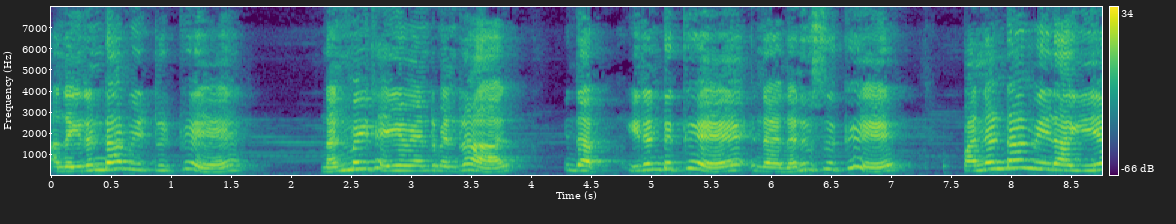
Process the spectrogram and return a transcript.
அந்த இரண்டாம் வீட்டிற்கு நன்மை செய்ய வேண்டும் என்றால் இந்த இரண்டுக்கு இந்த தனுசுக்கு பன்னெண்டாம் வீடாகிய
